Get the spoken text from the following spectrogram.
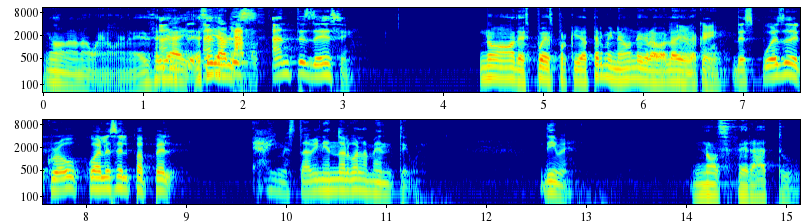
No, no, no, bueno, bueno, ese ya, Ante- ese ya antes- hablamos. Antes de ese. No, después, porque ya terminaron de grabar la de Ah, la ok. Crow. Después de The Crow, ¿cuál es el papel? Ay, me está viniendo algo a la mente, güey. Dime. Nosferatu.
